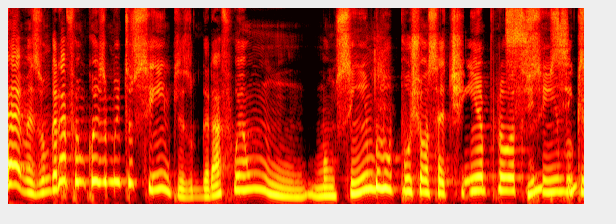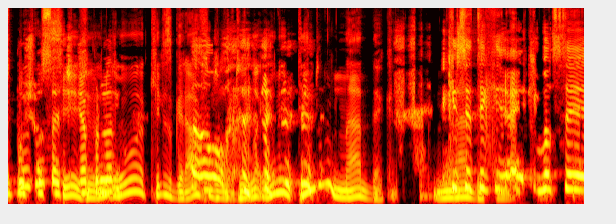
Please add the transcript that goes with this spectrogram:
É, mas um grafo é uma coisa muito simples. O grafo é um, um símbolo, puxa uma setinha para o outro Sim, símbolo, que puxa uma setinha para outro. Eu, aqueles gráficos, não. Do, eu não entendo nada, cara. É que você tem que. É que você.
